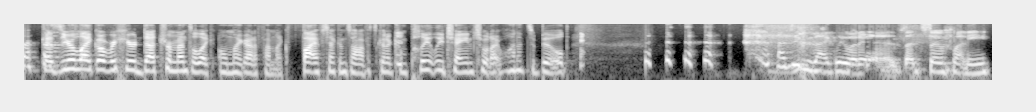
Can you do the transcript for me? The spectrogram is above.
because you're like over here detrimental, like, oh my God, if I'm like five seconds off, it's going to completely change what I wanted to build. That's exactly what it is. That's so funny.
